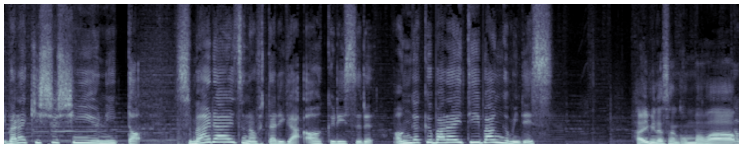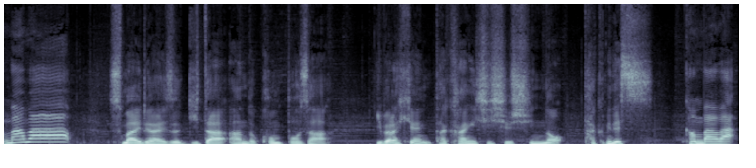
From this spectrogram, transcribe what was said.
茨城出身ユニットスマイルアイズの二人がお送りする音楽バラエティ番組です。はい皆さんこんばんは。こんばんは。スマイルアイズギターコンポーザー茨城県高萩市出身の匠です。こんばんは。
